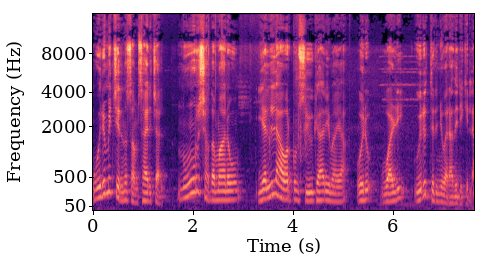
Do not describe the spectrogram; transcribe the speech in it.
ഒരുമിച്ചിരുന്ന് സംസാരിച്ചാൽ നൂറ് ശതമാനവും എല്ലാവർക്കും സ്വീകാര്യമായ ഒരു വഴി ഉരുത്തിരിഞ്ഞു വരാതിരിക്കില്ല.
